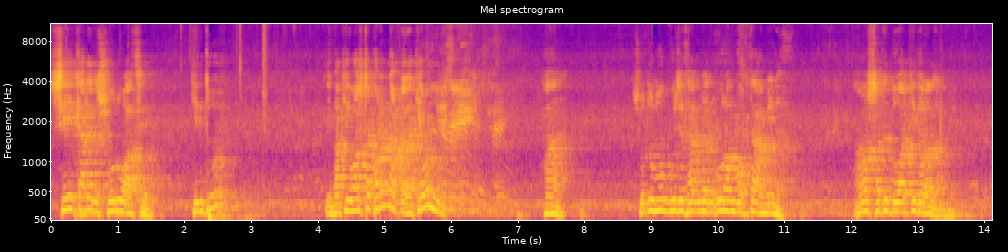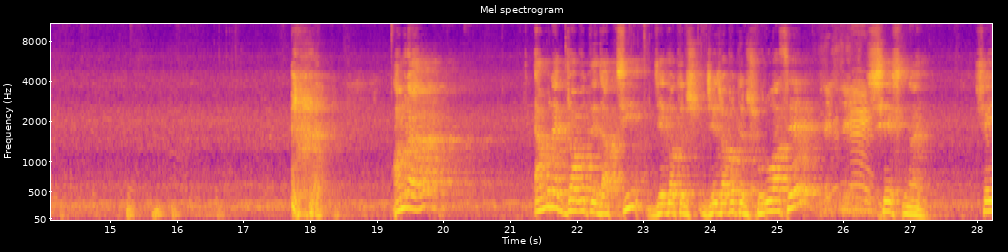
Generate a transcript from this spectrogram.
সেই কালের শুরু আছে। কিন্তু বাকি ওয়াজটা করেন না আপনারা? কেমন? হ্যাঁ। শুধু মুখ বুঝে থাকবেন ওরম বক্তা আমি না। আমার সাথে দুয়ার কি ধরা লাগবে? আমরা এমন এক জগতে যাচ্ছি, যে জগতের যে জগতের শুরু আছে, শেষ নাই। সেই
